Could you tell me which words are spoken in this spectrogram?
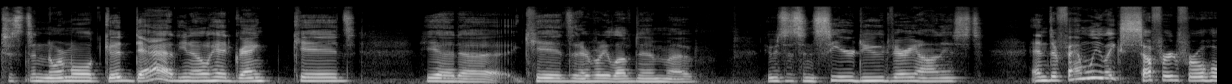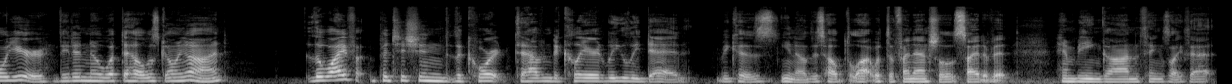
just a normal, good dad. You know, he had grandkids, he had uh, kids, and everybody loved him. Uh, he was a sincere dude, very honest. And their family, like, suffered for a whole year. They didn't know what the hell was going on. The wife petitioned the court to have him declared legally dead because, you know, this helped a lot with the financial side of it, him being gone and things like that.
